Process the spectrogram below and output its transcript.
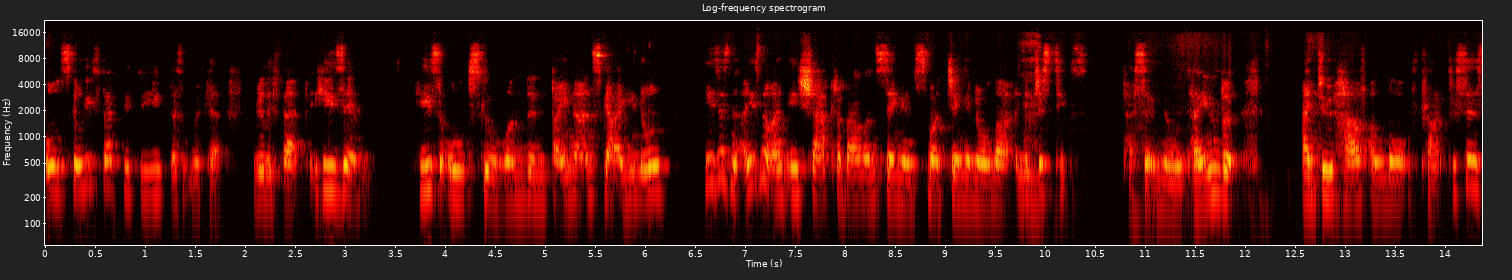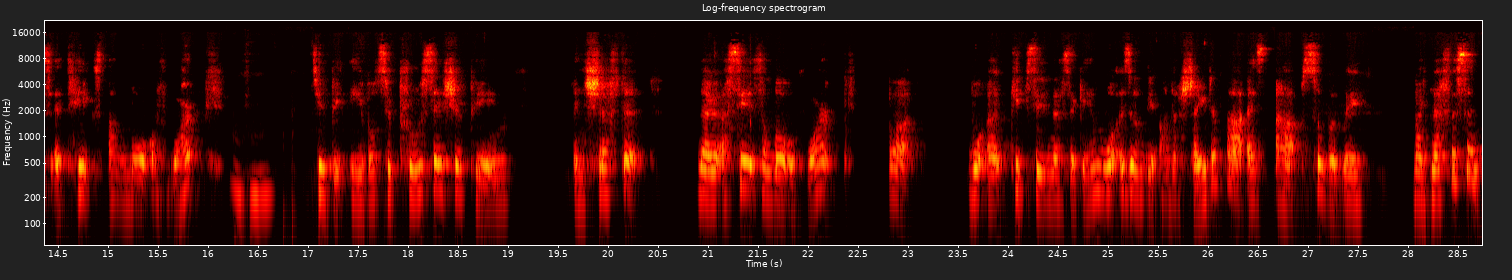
old school. He's 53, doesn't look it really fit. But he's um he's old school London finance guy, you know. He doesn't he's not into chakra balancing and smudging and all that. And mm. it just takes piss out of me all the time. But I do have a lot of practices. It takes a lot of work mm-hmm. to be able to process your pain and shift it. Now I say it's a lot of work, but what I keep saying this again, what is on the other side of that is absolutely magnificent.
